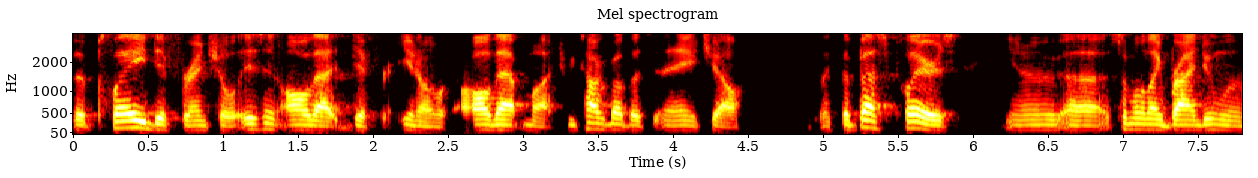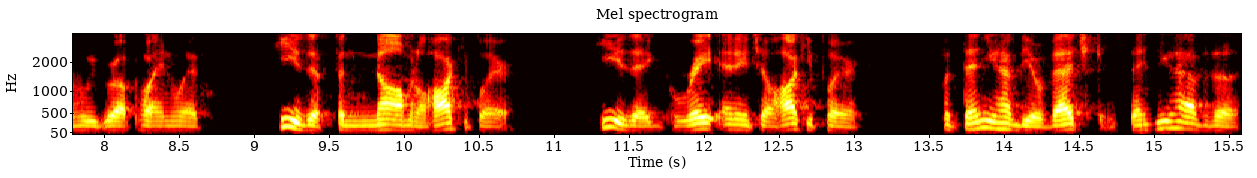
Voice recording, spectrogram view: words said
the play differential isn't all that different you know all that much we talk about this in nhl like the best players you know uh, someone like brian dumoulin who we grew up playing with He's a phenomenal hockey player. He is a great NHL hockey player. But then you have the Ovechkins. Then you have the,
